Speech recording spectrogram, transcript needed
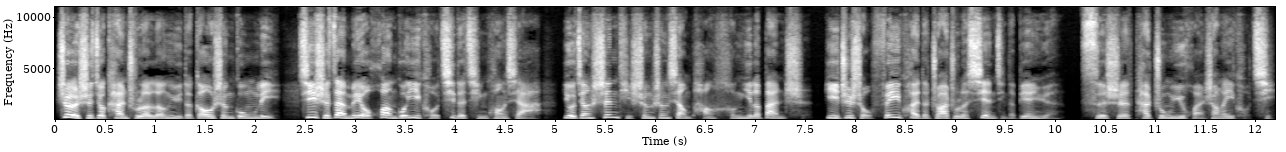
这时就看出了冷雨的高深功力，即使在没有换过一口气的情况下。又将身体生生向旁横移了半尺，一只手飞快地抓住了陷阱的边缘。此时他终于缓上了一口气。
